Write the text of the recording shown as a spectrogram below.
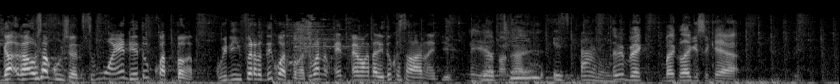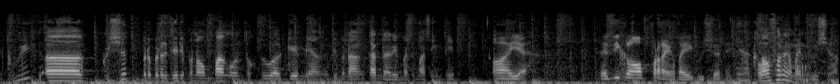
Gak, gak usah Gusion, semuanya dia tuh kuat banget. Guinevere tadi kuat banget, cuman em- emang tadi itu kesalahan aja. Iya, makanya. team is banning. Tapi baik, baik lagi sih kayak gue uh, Gusion benar-benar jadi penompang untuk dua game yang dimenangkan dari masing-masing tim. Oh iya. Tadi Clover yang pakai Gusion ya. Ya, Clover yang main Gusion.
